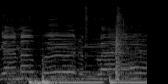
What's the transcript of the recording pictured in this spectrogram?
kind of butterfly.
